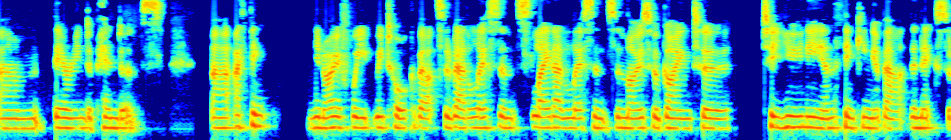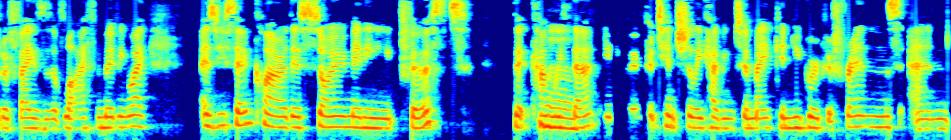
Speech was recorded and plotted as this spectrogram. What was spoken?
um, their independence. Uh, I think, you know, if we, we talk about sort of adolescence, late adolescence, and those who are going to to uni and thinking about the next sort of phases of life and moving away, as you said, Clara, there's so many firsts that come mm. with that. You know, potentially having to make a new group of friends and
